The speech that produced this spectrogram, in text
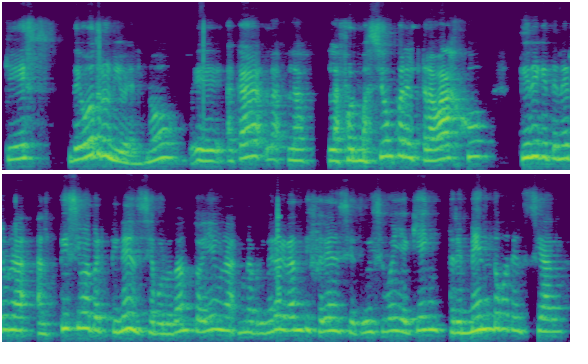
que es de otro nivel, ¿no? Eh, acá la, formación para el trabajo tiene que tener una altísima pertinencia, por lo tanto, ahí hay una, primera gran diferencia. Tú dices, oye, aquí hay un tremendo potencial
